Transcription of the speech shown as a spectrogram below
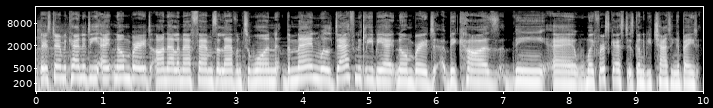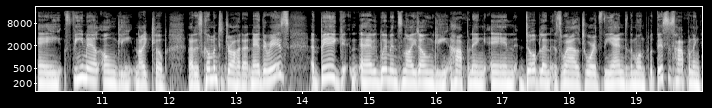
There's Dermot Kennedy outnumbered on LMFM's 11 to 1. The men will definitely be outnumbered because the uh, my first guest is going to be chatting about a female only nightclub that is coming to Drogheda. Now, there is a big uh, women's night only happening in Dublin as well towards the end of the month, but this is happening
